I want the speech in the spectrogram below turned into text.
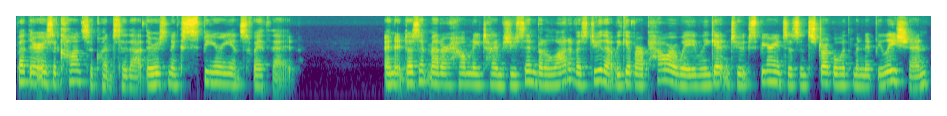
But there is a consequence to that. There is an experience with it. And it doesn't matter how many times you sin, but a lot of us do that. We give our power away and we get into experiences and struggle with manipulation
